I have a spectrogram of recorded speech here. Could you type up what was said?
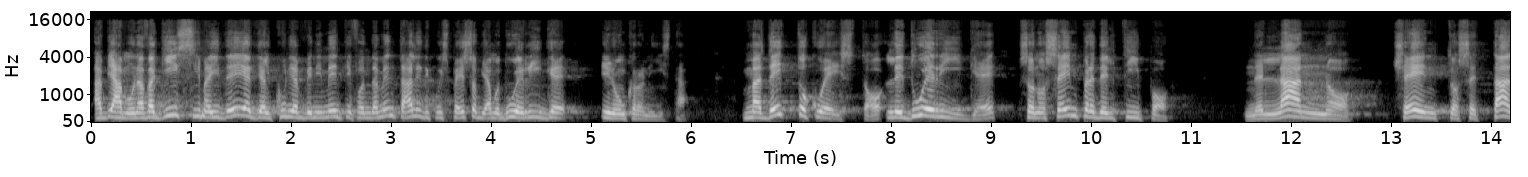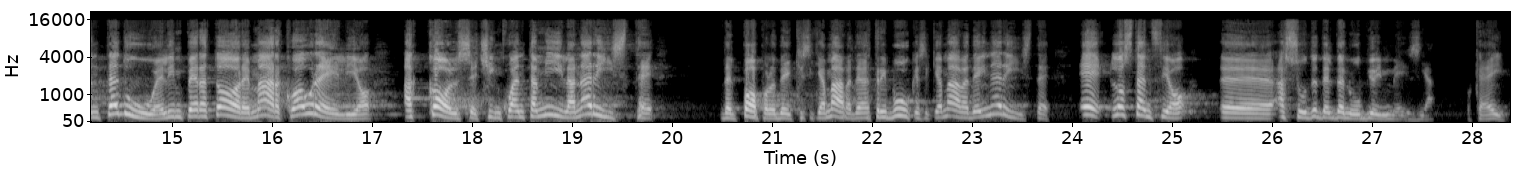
Abbiamo una vaghissima idea di alcuni avvenimenti fondamentali di cui spesso abbiamo due righe in un cronista. Ma detto questo, le due righe sono sempre del tipo nell'anno 172 l'imperatore Marco Aurelio accolse 50.000 nariste del popolo dei, che si chiamava, della tribù che si chiamava dei nariste e lo stanziò eh, a sud del Danubio in Mesia. Okay?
